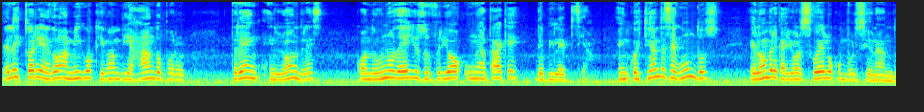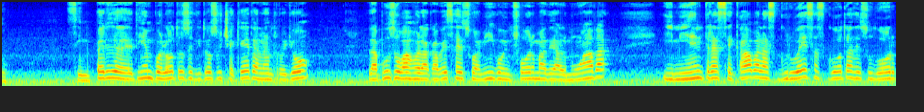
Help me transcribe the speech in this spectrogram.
Es la historia de dos amigos que iban viajando por tren en Londres cuando uno de ellos sufrió un ataque de epilepsia. En cuestión de segundos, el hombre cayó al suelo convulsionando. Sin pérdida de tiempo, el otro se quitó su chaqueta, la enrolló, la puso bajo la cabeza de su amigo en forma de almohada y mientras secaba las gruesas gotas de sudor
